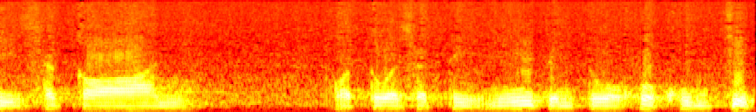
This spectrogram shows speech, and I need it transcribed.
ติสกรพอตัวสตินี้เป็นตัวควบคุมจิต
